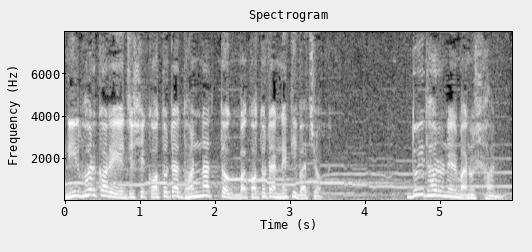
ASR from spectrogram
নির্ভর করে যে সে কতটা ধন্যাত্মক বা কতটা নেতিবাচক। দুই ধরনের মানুষ হন।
